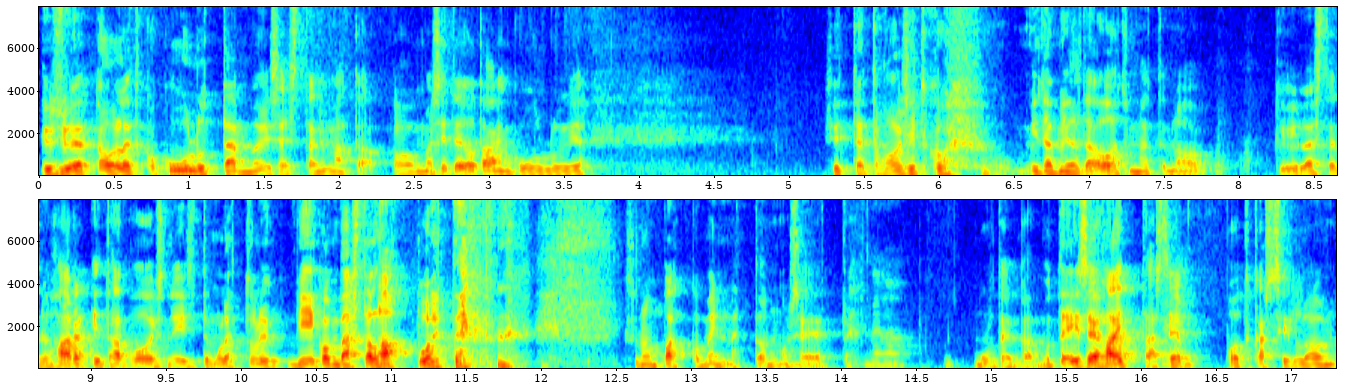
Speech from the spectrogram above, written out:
kysyi, että oletko kuullut tämmöisestä, niin mä että oon mä sitten jotain kuullut ja sitten, että voisitko, mitä mieltä oot? Mä että no kyllä sitä nyt harkita voisi, niin sitten mulle tuli viikon päästä lappu, että sun on pakko mennä tommoseen, että no. muutenkaan. Mutta ei se haittaa, ei. se potkas silloin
